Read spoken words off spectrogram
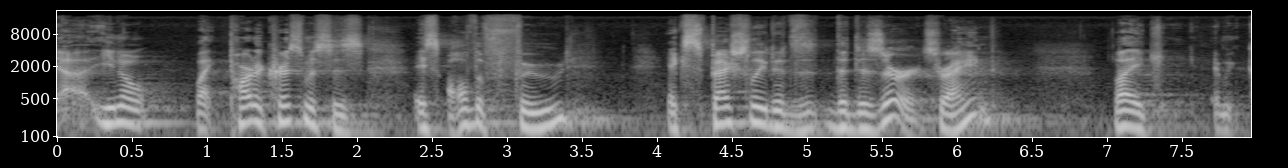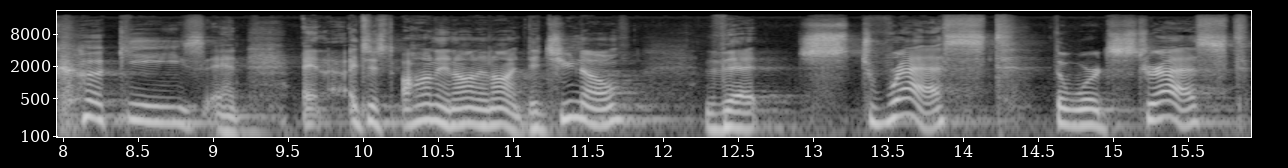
Uh, you know, like part of Christmas is, is all the food, especially the, the desserts, right? Like, I mean, cookies and, and just on and on and on. Did you know that stressed, the word stressed,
